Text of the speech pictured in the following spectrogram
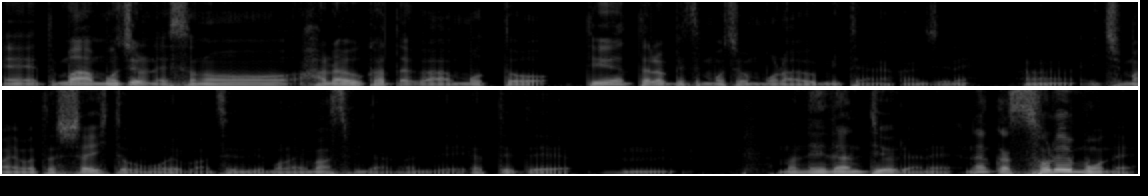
えーとまあ、もちろんね、その払う方がもっとっていうんやったら別にもちろんもらうみたいな感じでね、うん、1万円渡したい人もおれば全然もらいますみたいな感じでやってて、うん。まあ、値段っていうよりはね、なんかそれもね、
